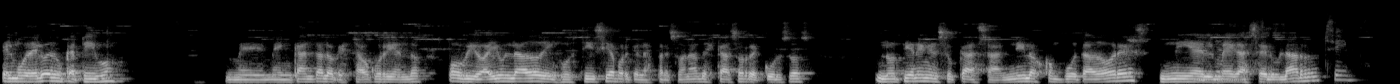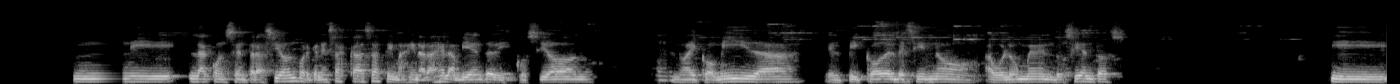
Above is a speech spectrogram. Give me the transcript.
El modelo educativo me, encanta lo que está ocurriendo. Obvio, hay un lado de injusticia porque las personas de escasos recursos no tienen en su casa ni los computadores, ni el megacelular, ni la concentración, porque en esas casas te imaginarás el ambiente de discusión, no hay comida, el picó del vecino a volumen 200. Y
